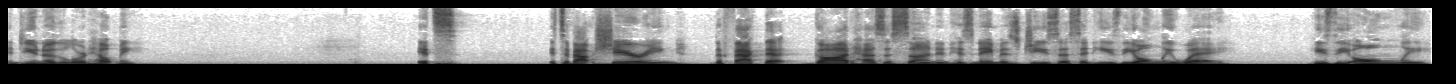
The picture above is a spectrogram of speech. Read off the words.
And do you know the Lord helped me? It's, it's about sharing the fact that God has a son, and his name is Jesus, and he's the only way. He's the only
